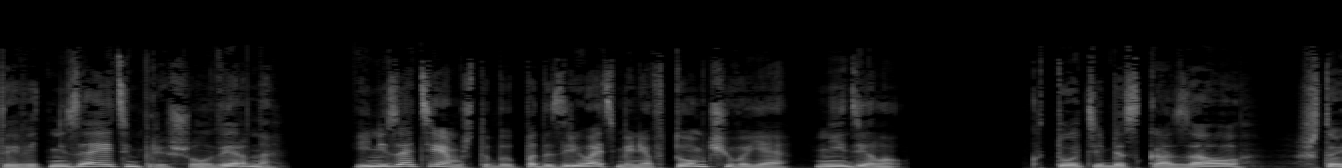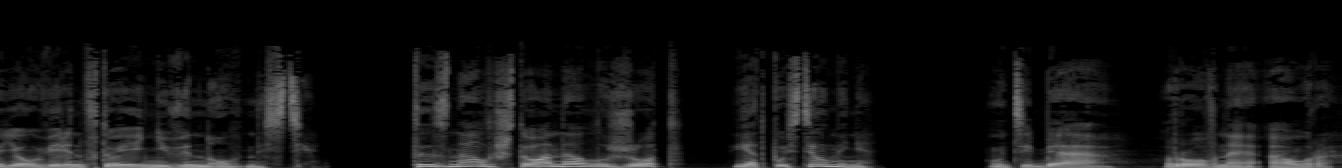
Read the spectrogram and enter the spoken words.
Ты ведь не за этим пришел, верно? И не за тем, чтобы подозревать меня в том, чего я не делал. Кто тебе сказал, что я уверен в твоей невиновности? Ты знал, что она лжет и отпустил меня? У тебя ровная аура,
